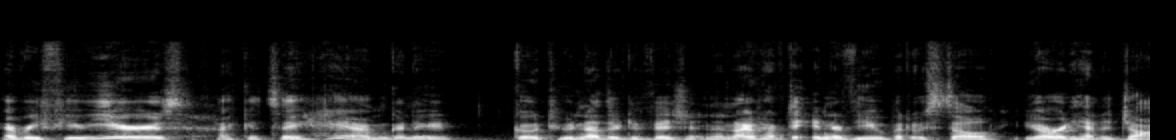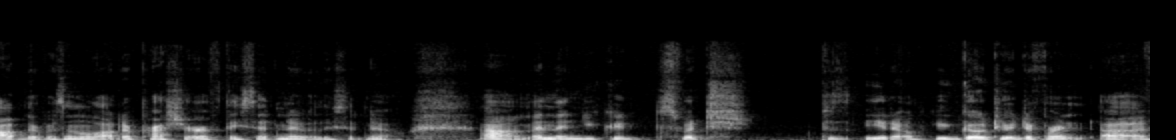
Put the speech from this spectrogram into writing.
every few years, I could say, hey, I'm going to go to another division. And I would have to interview, but it was still, you already had a job. There wasn't a lot of pressure. If they said no, they said no. Um, and then you could switch, you know, you go to a different uh,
